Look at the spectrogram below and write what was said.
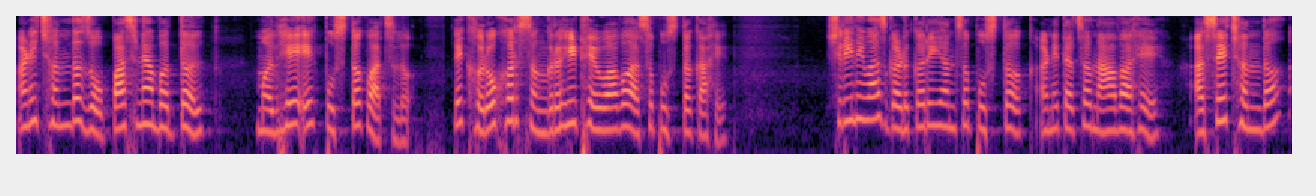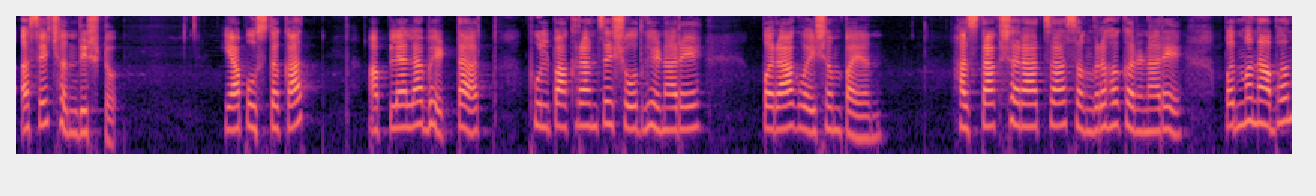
आणि छंद जोपासण्याबद्दलमध्ये एक पुस्तक वाचलं. ते खरोखर संग्रही ठेवावं असं पुस्तक आहे. श्रीनिवास गडकरी यांचं पुस्तक आणि त्याचं नाव आहे असे छंद असे छंदिष्ट. या पुस्तकात आपल्याला भेटतात फुलपाखरांचे शोध घेणारे पराग वैशंपायन हस्ताक्षराचा संग्रह करणारे पद्मनाभन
